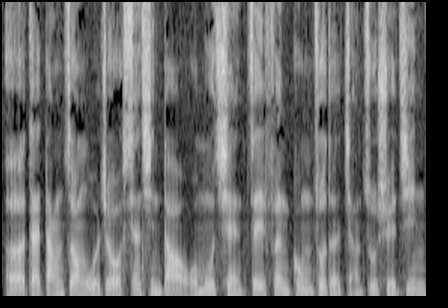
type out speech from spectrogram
而在当中，我就申请到我目前这份工作的奖助学金，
